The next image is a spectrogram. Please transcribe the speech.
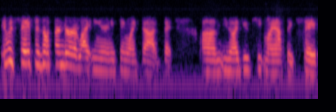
it was safe. There's no thunder or lightning or anything like that. But, um, you know, I do keep my athletes safe.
